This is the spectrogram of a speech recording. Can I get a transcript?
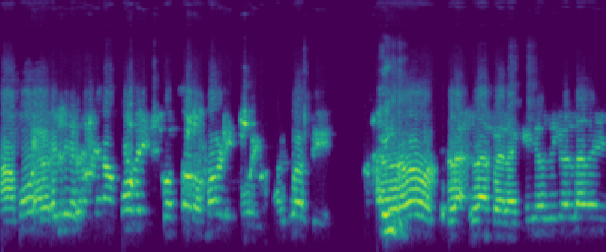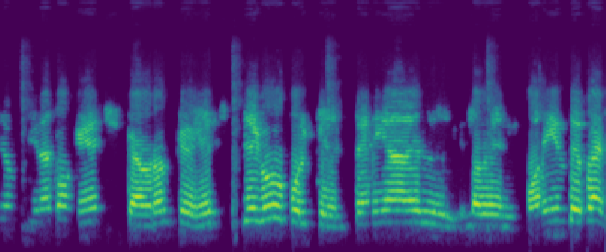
Amor, amor contra los Hollywood, algo así. Cabrón, la, la pelea que yo digo es la de John Cena con Edge, cabrón, que Edge llegó porque él tenía el, lo del Money in the Bank.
